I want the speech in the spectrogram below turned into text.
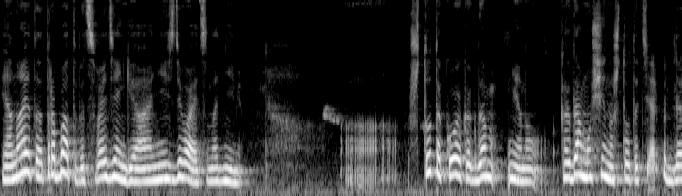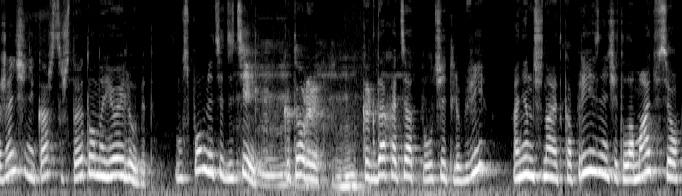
И она это отрабатывает свои деньги, а не издевается над ними. А, что такое, когда, не, ну, когда мужчина что-то терпит, для женщины кажется, что это он ее и любит. Ну, вспомните детей, которые, когда хотят получить любви, они начинают капризничать, ломать все.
